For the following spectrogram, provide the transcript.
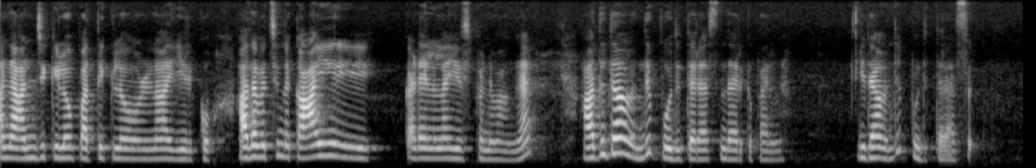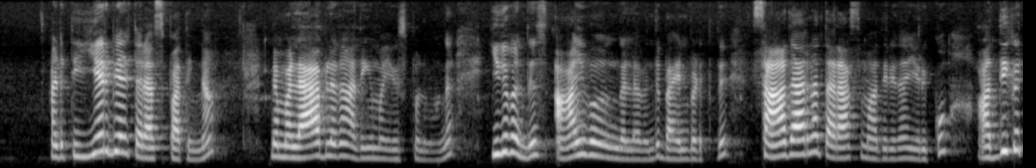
அந்த அஞ்சு கிலோ பத்து கிலோலாம் இருக்கும். அதை வச்சு இந்த காய்கறி கடையிலலாம் யூஸ் பண்ணுவாங்க. அதுதான் வந்து பொது தராசு தான் இருக்குது பாருங்கள் இதான் வந்து பொது தராசு. அடுத்து இயற்பியல் தராசு பார்த்திங்கன்னா நம்ம லேபில் தான் அதிகமாக யூஸ் பண்ணுவாங்க. இது வந்து ஆய்வகங்களில் வந்து பயன்படுத்துது. சாதாரண தராசு மாதிரி தான் இருக்கும். அதிக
